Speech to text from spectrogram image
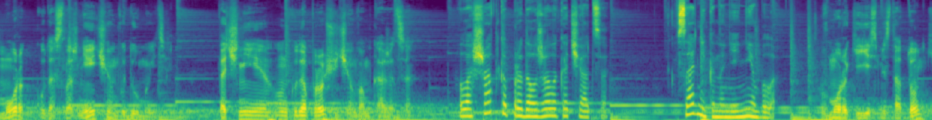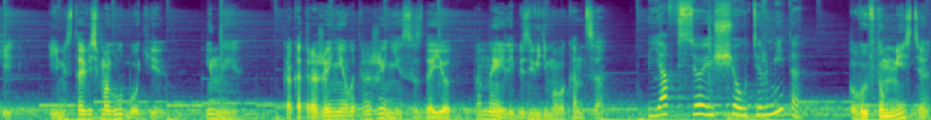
Морок куда сложнее, чем вы думаете. Точнее, он куда проще, чем вам кажется. Лошадка продолжала качаться. Всадника на ней не было. В мороке есть места тонкие и места весьма глубокие, иные. Как отражение в отражении создает тоннели без видимого конца. Я все еще у термита? Вы в том месте,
